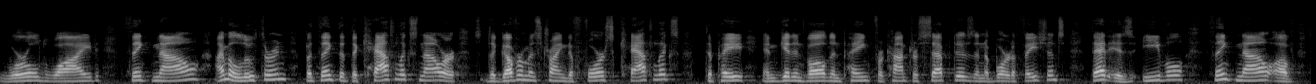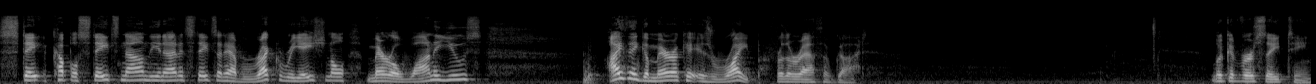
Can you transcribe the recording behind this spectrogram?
worldwide. Think now, I'm a Lutheran, but think that the Catholics now are, the government's trying to force Catholics to pay and get involved in paying for contraceptives and abortifacients. That is evil. Think now of state, a couple states now in the United States that have recreational marijuana use. I think America is ripe for the wrath of God. Look at verse 18.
